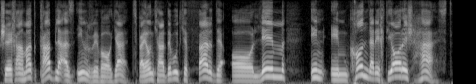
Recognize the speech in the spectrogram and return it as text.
شیخ احمد قبل از این روایت بیان کرده بود که فرد عالم این امکان در اختیارش هست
